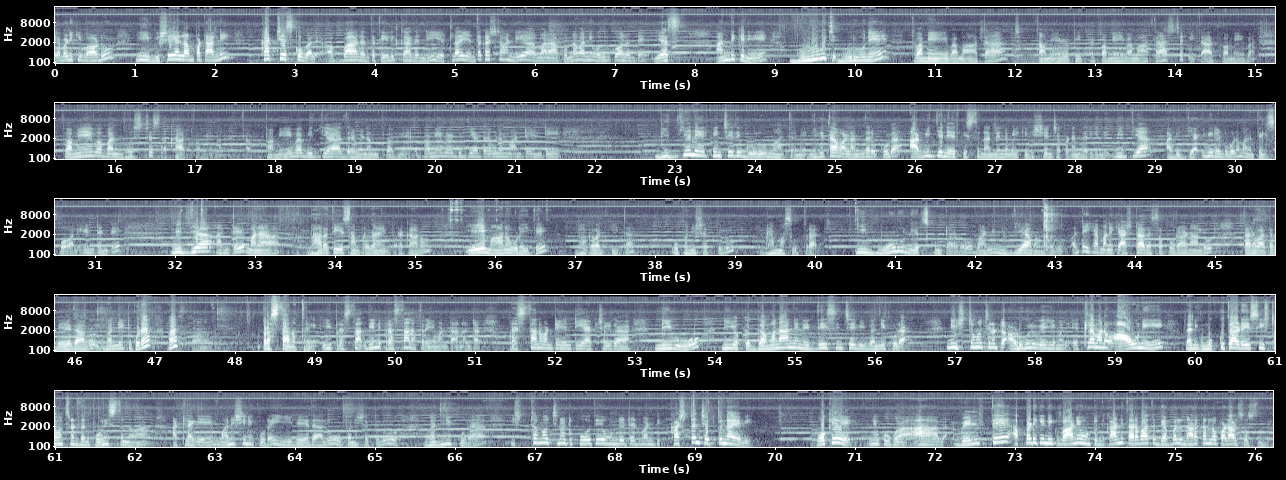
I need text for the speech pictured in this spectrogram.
ఎవడికి వాడు ఈ విషయ లంపటాన్ని కట్ చేసుకోవాలి? అబ్బా అదంత తేలిక కాదండి. ఎట్లా? ఎంత కష్టం అండి? మనకున్నవన్నీ వదులుకోవాలంటే? ఎస్ అందుకనే గురువు గురువునే త్వమేవ మాత త్వమేవ పిత త్వమేవ మాతాశ్చ పిత త్వమేవ త్వమేవ బంధుశ్చ సఖా త్వమేవ త్వ- త్వమేవ విద్యాద్రవిణం త్వమే త్వమేవ విద్యాద్రవిణం అంటే ఏంటి? విద్య నేర్పించేది గురువు మాత్రమే. మిగతా వాళ్ళందరూ కూడా అవిద్య నేర్పిస్తున్నారు. నిన్న మీకు ఈ విషయం చెప్పడం జరిగింది. విద్య అవిద్య ఇవి రెండు కూడా మనం తెలుసుకోవాలి. ఏంటంటే విద్య అంటే మన భారతీయ సంప్రదాయం ప్రకారం ఏ మానవుడైతే భగవద్గీత ఉపనిషత్తులు బ్రహ్మసూత్రాలు ఈ మూడు నేర్చుకుంటాడో వాడిని విద్యావంతుడు. అంటే ఇక మనకి అష్టాదశ పురాణాలు తర్వాత వేదాలు ఇవన్నిటి కూడా ప్రస్థానత్రయం. ఈ ప్రస్థా దీన్ని ప్రస్థానత్రయం అంటానంట. ప్రస్థానం అంటే ఏంటి యాక్చువల్గా? నీవు నీ యొక్క గమనాన్ని నిర్దేశించేవి ఇవన్నీ కూడా. నీ ఇష్టం వచ్చినట్టు అడుగులు వేయమని ఎట్లా మనం ఆవుని దానికి ముక్కుతాడేసి ఇష్టం వచ్చినట్టు దాన్ని పోనిస్తున్నావా? అట్లాగే మనిషిని కూడా ఈ వేదాలు ఉపనిషత్తులు ఇవన్నీ కూడా ఇష్టం వచ్చినట్టు పోతే ఉండేటటువంటి కష్టం చెప్తున్నాయి అవి. ఓకే నీకు వెళ్తే అప్పటికి నీకు బాగానే ఉంటుంది. కానీ తర్వాత దెబ్బలు నరకంలో పడాల్సి వస్తుంది.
